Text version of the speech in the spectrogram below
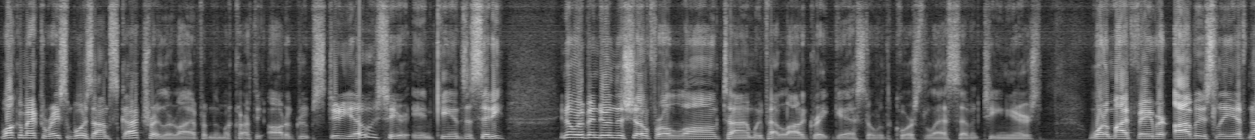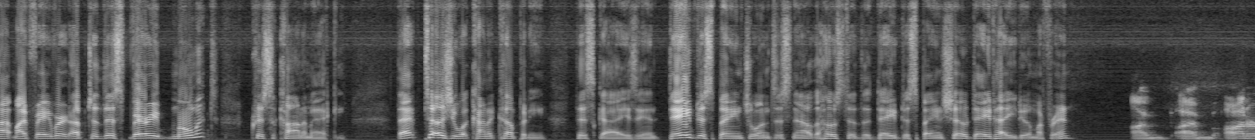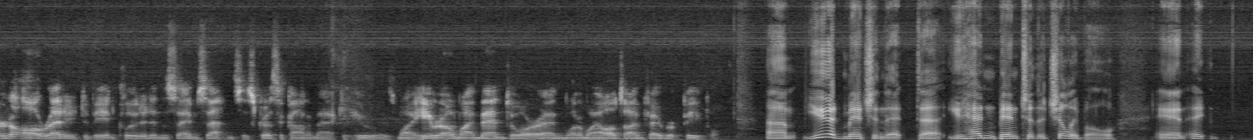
Welcome back to RacinBoys. I'm Scott Trailer, live from the McCarthy Auto Group studios here in Kansas City. You know, we've been doing this show for a long time. We've had a lot of great guests over the course of the last 17 years. One of my favorite, obviously, if not my favorite, up to this very moment, Chris Economaki. That tells you what kind of company this guy is in. Dave Despain joins us now, the host of the Dave Despain Show. Dave, how you doing, my friend? I'm I'm honored already to be included in the same sentence as Chris Economaki, who is my hero, my mentor, and one of my all-time favorite people. Um, you had mentioned that uh, you hadn't been to the Chili Bowl, and it,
